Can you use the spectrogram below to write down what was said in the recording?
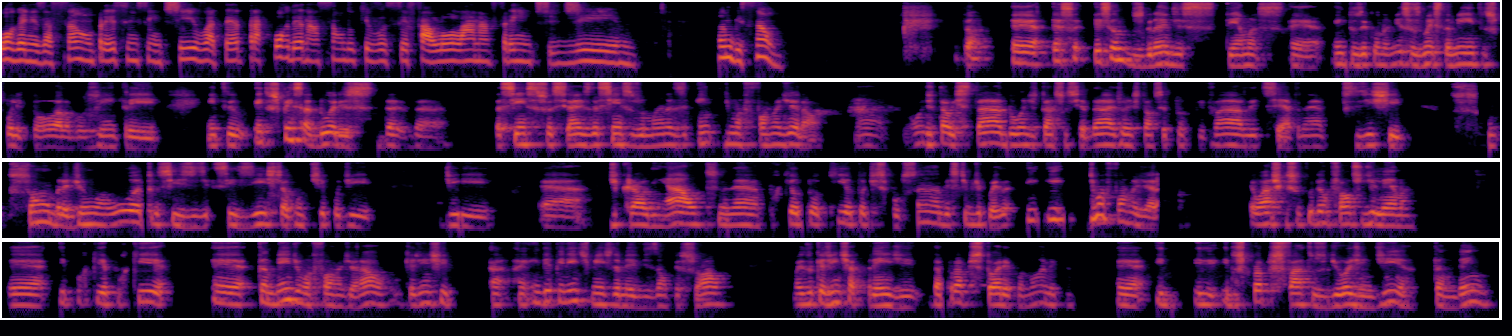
organização, para esse incentivo, até para a coordenação do que você falou lá na frente de ambição? Então, é, essa, esse é um dos grandes temas é, entre os economistas, mas também entre os politólogos, entre, entre, entre os pensadores da, da, das ciências sociais, das ciências humanas, em, de uma forma geral. Né? onde está o Estado, onde está a sociedade, onde está o setor privado, etc. Né? Se existe sombra de um ao outro, se, se existe algum tipo de, de, é, de crowding out, né? porque eu estou aqui, eu estou te expulsando, esse tipo de coisa. E, e, de uma forma geral, eu acho que isso tudo é um falso dilema. É, e por quê? Porque é, também, de uma forma geral, o que a gente, independentemente da minha visão pessoal, mas o que a gente aprende da própria história econômica é, e, e, e, dos próprios fatos de hoje em dia também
